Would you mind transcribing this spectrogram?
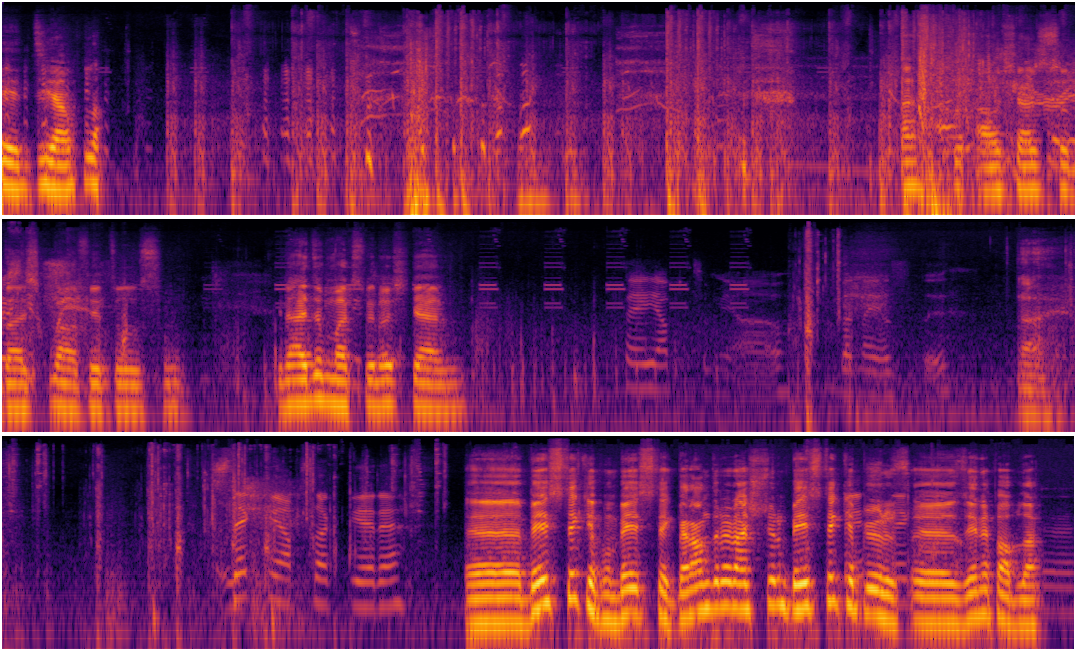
Hediye abla. Avşar suda aşkım afiyet olsun. Günaydın Maxwell hoş geldin. Şey yaptım ya. Bana yazdı. Ay. Stack mi yapsak bir yere? Ee, B stack yapın B stack. Ben Under'a açıyorum B stack B yapıyoruz stack. ee, Zeynep abla. Ee,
